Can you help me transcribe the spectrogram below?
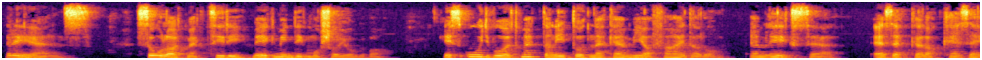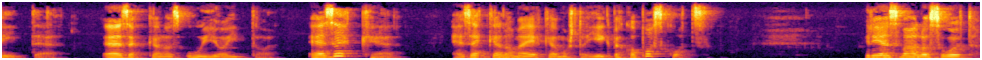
Riensz, szólalt meg Ciri, még mindig mosolyogva. Hisz úgy volt, megtanítod nekem, mi a fájdalom. Emlékszel? Ezekkel a kezeiddel, ezekkel az ujjaiddal. Ezekkel? Ezekkel, amelyekkel most a jégbe kapaszkodsz? Rienz válaszolt,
